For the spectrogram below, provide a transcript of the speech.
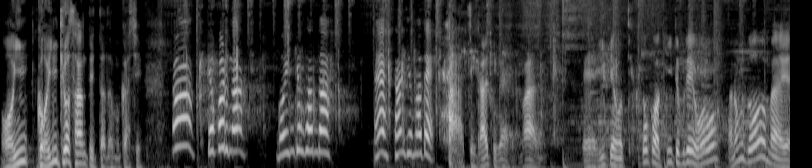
ご隠、ご隠居さんって言っただ、昔。ああ、やっぱりな、ご隠居さんだ。ね、30まで。は あ、違う違う。まあ、えー、意見を聞くとこは聞いてくれよ。頼むぞ、お前、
